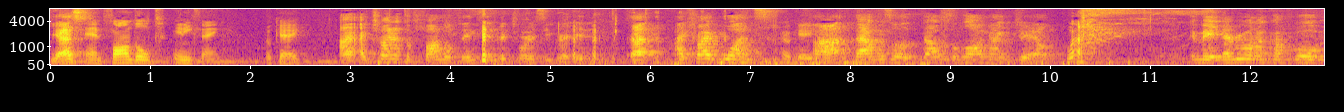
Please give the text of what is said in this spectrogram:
Yes. and fondled anything, okay? I, I try not to fondle things in Victoria's Secret. It, that, I tried once. Okay. Uh, that was a that was a long night in jail. Well, It made everyone uncomfortable,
